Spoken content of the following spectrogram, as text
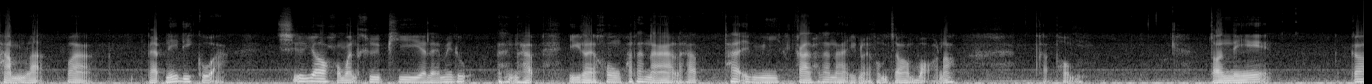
ทำละว่าแบบนี้ดีกว่า ชื่อย่อของมันคือ P อะไรไม่รู้นะครับ อีกหน่อยคงพัฒนาแหละครับ ถ้ามีการพัฒนาอีกหน่อยผมจะมาบอกเนาะครับผม ตอนนี้ก็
